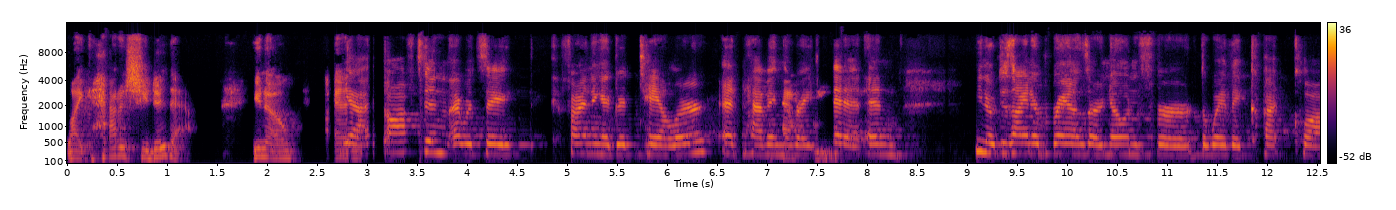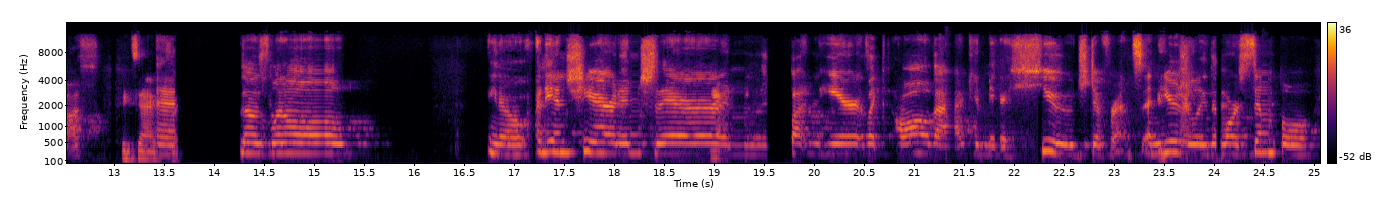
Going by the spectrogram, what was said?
like how does she do that? You know And yeah, it's often I would say finding a good tailor and having the right fit. And you know, designer brands are known for the way they cut cloth. Exactly. And those little, you know, an inch here, an inch there, yeah. and button here, like all that can make a huge difference. And usually, the more simple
